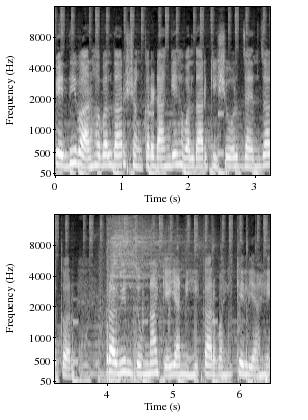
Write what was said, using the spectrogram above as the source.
पेद्दीवार हवालदार शंकर डांगे हवालदार किशोर जैंजाकर प्रवीण जुमनाके यांनी ही कारवाई केली आहे.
